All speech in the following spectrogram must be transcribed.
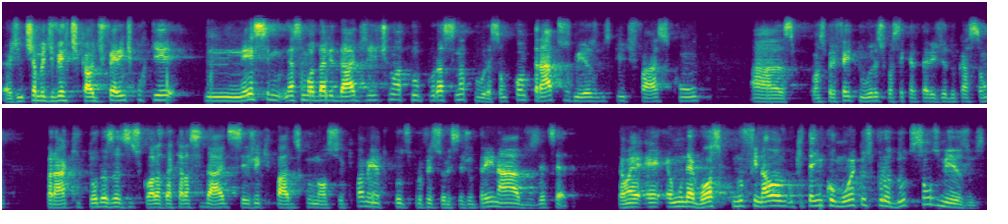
A gente chama de vertical diferente porque nesse, nessa modalidade a gente não atua por assinatura, são contratos mesmos que a gente faz com as, com as prefeituras, com a Secretaria de Educação, para que todas as escolas daquela cidade sejam equipadas com o nosso equipamento, todos os professores sejam treinados, etc. Então, é, é, é um negócio, no final, o que tem em comum é que os produtos são os mesmos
